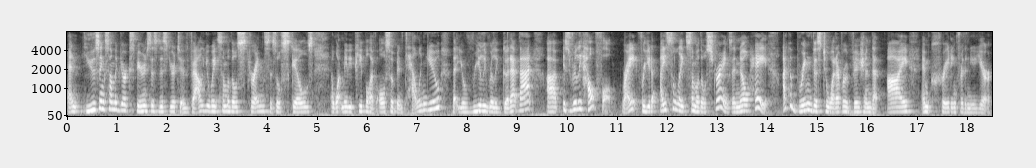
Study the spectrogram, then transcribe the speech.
And using some of your experiences this year to evaluate some of those strengths and those skills and what maybe people have also been telling you that you're really, really good at that uh, is really helpful right? For you to isolate some of those strengths and know, hey, I could bring this to whatever vision that I am creating for the new year.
